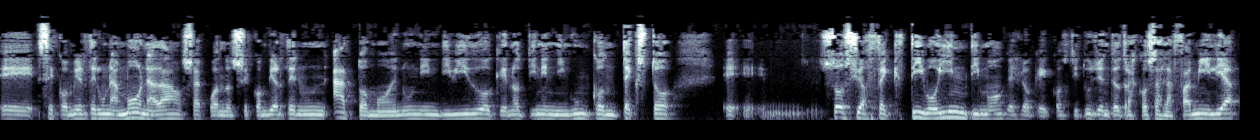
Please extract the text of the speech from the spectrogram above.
se convierte en una mónada, o sea, cuando se convierte en un átomo, en un individuo que no tiene ningún contexto eh, socioafectivo íntimo, que es lo que constituye, entre otras cosas, la familia,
